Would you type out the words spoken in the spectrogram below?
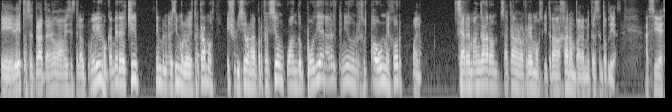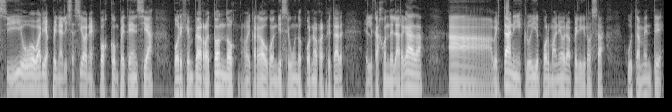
Eh, de esto se trata, ¿no? A veces el automovilismo, cambiar el chip, siempre lo decimos, lo destacamos, ellos lo hicieron a la perfección, cuando podían haber tenido un resultado aún mejor, bueno, se arremangaron, sacaron los remos y trabajaron para meterse en top 10. Así es, sí, hubo varias penalizaciones post competencia, por ejemplo a Rotondo, recargado con 10 segundos por no respetar el cajón de largada, a Bestani, excluido por maniobra peligrosa, justamente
